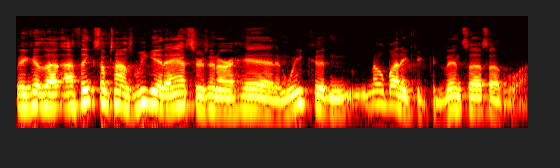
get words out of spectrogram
Because I, I think sometimes we get answers in our head and we couldn't, nobody could convince us otherwise.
